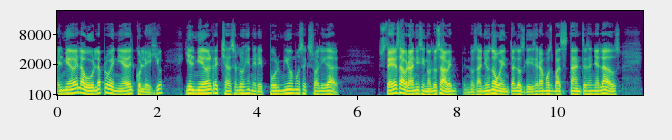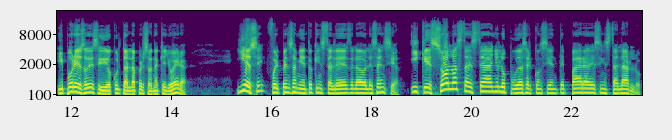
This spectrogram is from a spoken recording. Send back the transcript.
El miedo de la burla provenía del colegio y el miedo al rechazo lo generé por mi homosexualidad. Ustedes sabrán, y si no lo saben, en los años 90 los gays éramos bastante señalados y por eso decidí ocultar la persona que yo era. Y ese fue el pensamiento que instalé desde la adolescencia y que solo hasta este año lo pude hacer consciente para desinstalarlo.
